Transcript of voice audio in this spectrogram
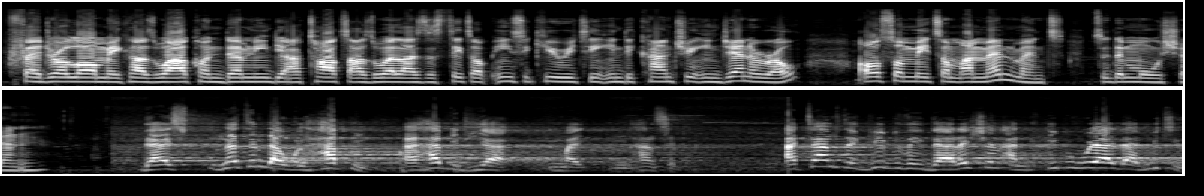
Federal lawmakers, while condemning the attacks as well as the state of insecurity in the country in general, also made some amendments to the motion. There is nothing that will happen. I have it here in my handset. At times they give the direction and even where they are meeting.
